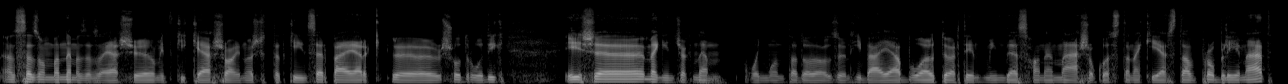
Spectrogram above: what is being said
a szezonban nem ez az első, amit ki kell sajnos, tehát kényszerpályára ö, sodródik, és ö, megint csak nem, ahogy mondtad, az ön hibájából történt mindez, hanem más okozta neki ezt a problémát.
